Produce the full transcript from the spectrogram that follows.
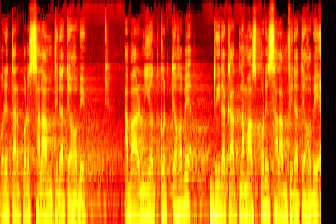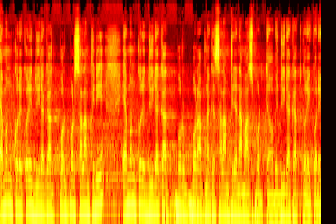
পরে তারপর সালাম ফিরাতে হবে। আবার নিয়ত করতে হবে দুই রাকাত নামাজ পড়ে সালাম ফিরাতে হবে। এমন করে করে দুই রাকাত পর পর সালাম ফিরিয়ে, এমন করে দুই রাকাত পর পর আপনাকে সালাম ফিরে নামাজ পড়তে হবে, দুই রাকাত করে করে।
